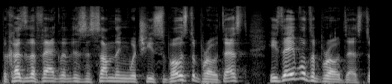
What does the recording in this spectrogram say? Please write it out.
Because of the fact that this is something which he's supposed to protest, he's able to protest.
